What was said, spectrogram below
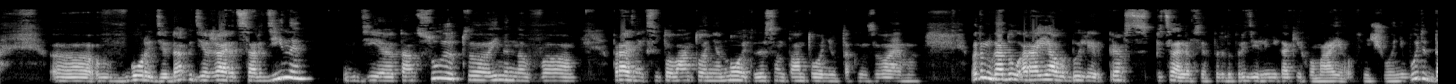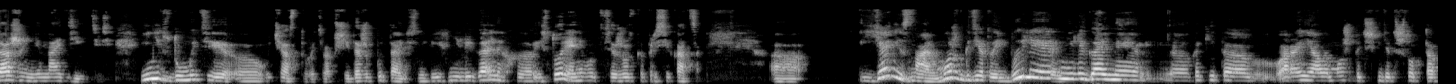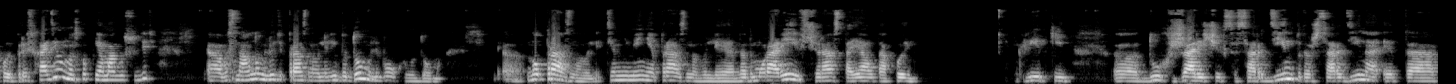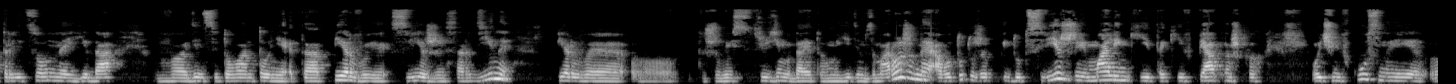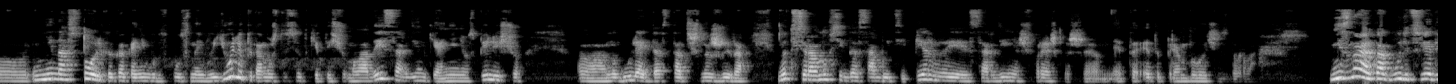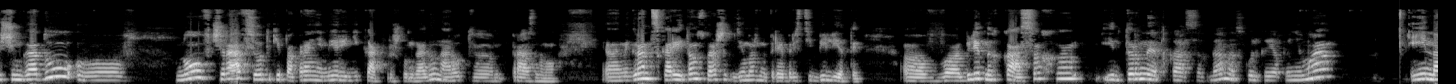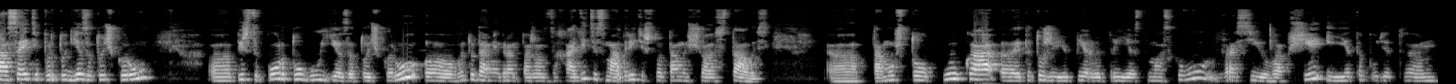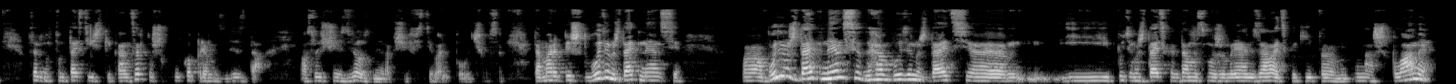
э, в городе, да, где жарят сардины, где танцуют э, именно в праздник Святого Антония, Нойта де Санто-Антонио, так называемый. В этом году роялы были, прям специально всех предупредили, никаких вам роялов ничего не будет, даже не надейтесь. И не вздумайте э, участвовать вообще, даже пытались. Никаких нелегальных э, историй, они будут все жестко пресекаться. Я не знаю, может, где-то и были нелегальные какие-то роялы, может быть, где-то что-то такое происходило, но, сколько я могу судить, в основном люди праздновали либо дома, либо около дома. Э, но праздновали, тем не менее праздновали. Над Мурареей вчера стоял такой крепкий э, дух жарящихся сардин, потому что сардина – это традиционная еда в День Святого Антония. Это первые свежие сардины, первые, э, что весь, всю зиму до этого мы едим замороженные, а вот тут уже идут свежие, маленькие, такие в пятнышках, очень вкусные. Не настолько, как они будут вкусные в июле, потому что все-таки это еще молодые сардинки, они не успели еще а, нагулять достаточно жира. Но это все равно всегда событие. Первые сардиниш фрешкаш, это, это прям было очень здорово. Не знаю, как будет в следующем году, э, но вчера все-таки, по крайней мере, не как в прошлом году народ э, праздновал. Э, мигранты скорее там спрашивают, где можно приобрести билеты. В билетных кассах, интернет-кассах, да, насколько я понимаю, и на сайте portuguesa.ru Э, пишется portuguesa.ru. Э, вы туда, мигрант, пожалуйста, заходите, смотрите, что там еще осталось. Э, потому что Кука, это тоже ее первый приезд в Москву, в Россию вообще, и это будет абсолютно фантастический концерт, потому что Кука прям звезда. У нас очень звездный вообще фестиваль получился. Тамара пишет, будем ждать Нэнси. Будем ждать Нэнси, да, будем ждать и будем ждать, когда мы сможем реализовать какие-то наши планы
